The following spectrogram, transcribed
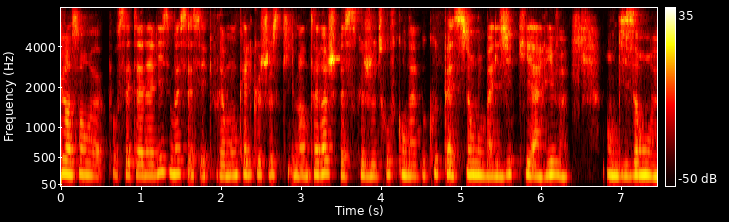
Vincent euh, pour cette analyse. Moi, ça c'est vraiment quelque chose qui m'interroge parce que je trouve qu'on a beaucoup de patients lombalgiques qui arrivent en disant euh,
